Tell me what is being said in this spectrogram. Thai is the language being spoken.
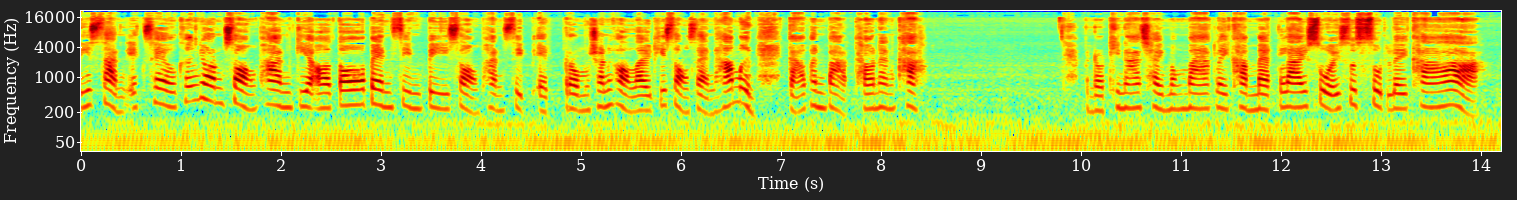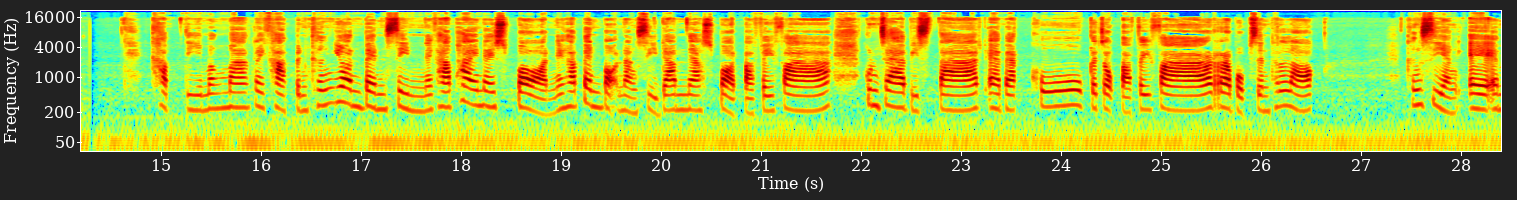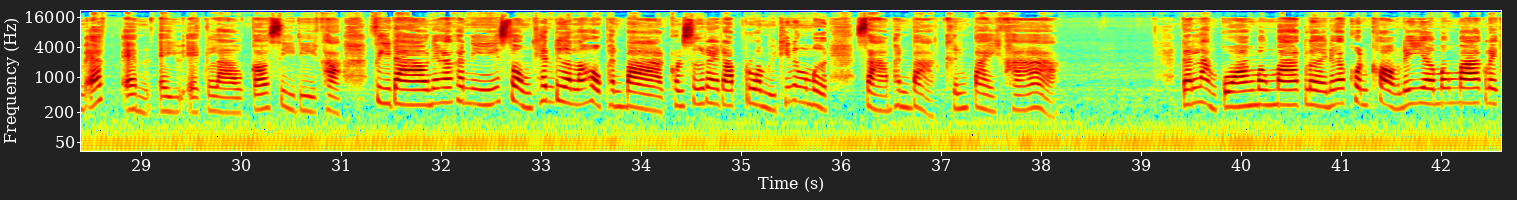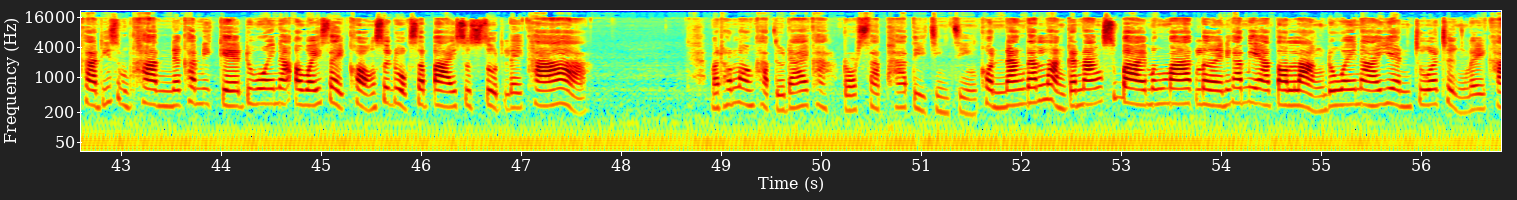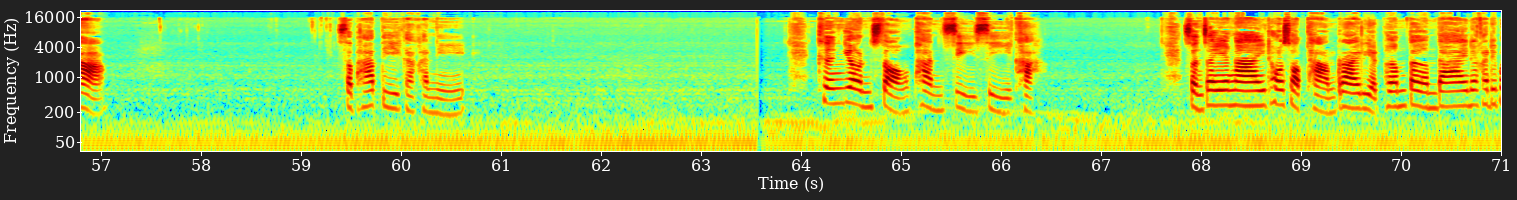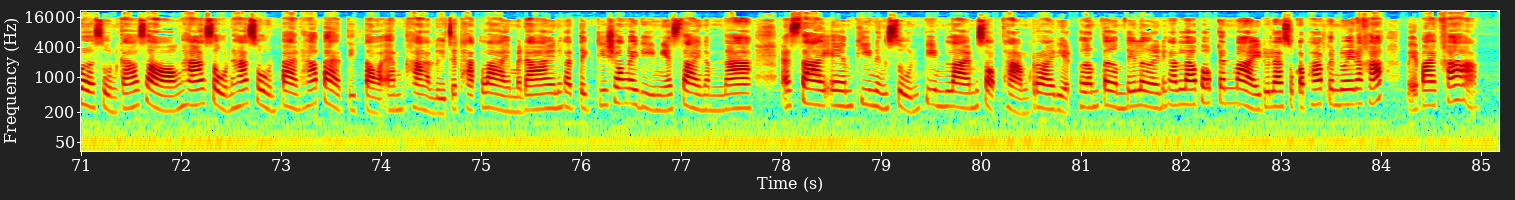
นิสสัน Excel เครื่องยนต์ 2,000 เกียร์ออโต้เบนซินปี 2011 โปรโมชั่นของเราอยู่ที่ 259,000 บาทเท่านั้นค่ะ เป็นรถที่น่าใช้มาก ๆ เลยค่ะ แม็กลายสวยสุด ๆ เลยค่ะขับดีมาก ๆ เลยค่ะ เป็นเครื่องยนต์เบนซินนะคะ ภายในสปอร์ตนะคะ เป็นเบาะหนังสีดำแนวสปอร์ตปรับไฟฟ้า กุญแจบิสตาร์ทแอร์แบ็กคู่ กระจกปรับไฟฟ้า ระบบเซ็นทรัลล็อก เครื่องเสียง AM FM AUX แล้วก็ CD ค่ะ ฟรีดาวนะคะคันนี้ส่งแค่เดือนละ 6,000 บาท คนซื้อรายรับรวมอยู่ที่ 13,000 บาทขึ้นไปค่ะด้านหลังกว้างมาก ๆ เลยนะคะขนของได้เยอะมาก ๆ เลยค่ะ ที่สำคัญนะคะ มีเกตด้วยนะ เอาไว้ใส่ของสะดวกสบายสุด ๆ เลยค่ะ มาทดลองขับดูได้ค่ะ รถสภาพดีจริง ๆ คนนั่งด้านหลังก็นั่งสบายมาก ๆ เลยนะคะ มีแอร์ตอนหลังด้วยนะ เย็นทั่วถึงเลยค่ะ สภาพดีค่ะคันนี้ เครื่องยนต์2,000ซีซีค่ะ สนใจยังไงโทรสอบถามรายละเอียดเพิ่มเติมได้นะคะ ที่เบอร์ 0925050858 ติดต่อแอมค่ะ หรือจะทักไลน์มาได้นะคะ ติ๊กที่ช่องไอดีมีแอสไซน์นำหน้าแอสไซน์ MP10 พิมพ์ไลน์มาสอบถามรายละเอียดเพิ่มเติมได้เลยนะคะ แล้วพบกันใหม่ดูแลสุขภาพกันด้วยนะคะ บ๊ายบายค่ะ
